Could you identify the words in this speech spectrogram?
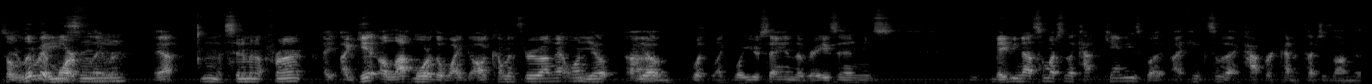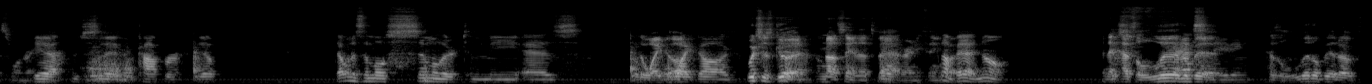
So a little bit more flavor. Yeah. Mm, the cinnamon up front. I, I get a lot more of the white dog coming through on that one. Yep. Um, yep. With like what you're saying, the raisins, maybe not so much in the cotton candies, but I think some of that copper kind of touches on this one right Yeah, here. it's just the copper. Yep. That one is the most similar to me as The white the dog? White dog. Which is good. Yeah. I'm not saying that's bad Yeah. or anything. Not bad, no. And it has a little bit has a little bit of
